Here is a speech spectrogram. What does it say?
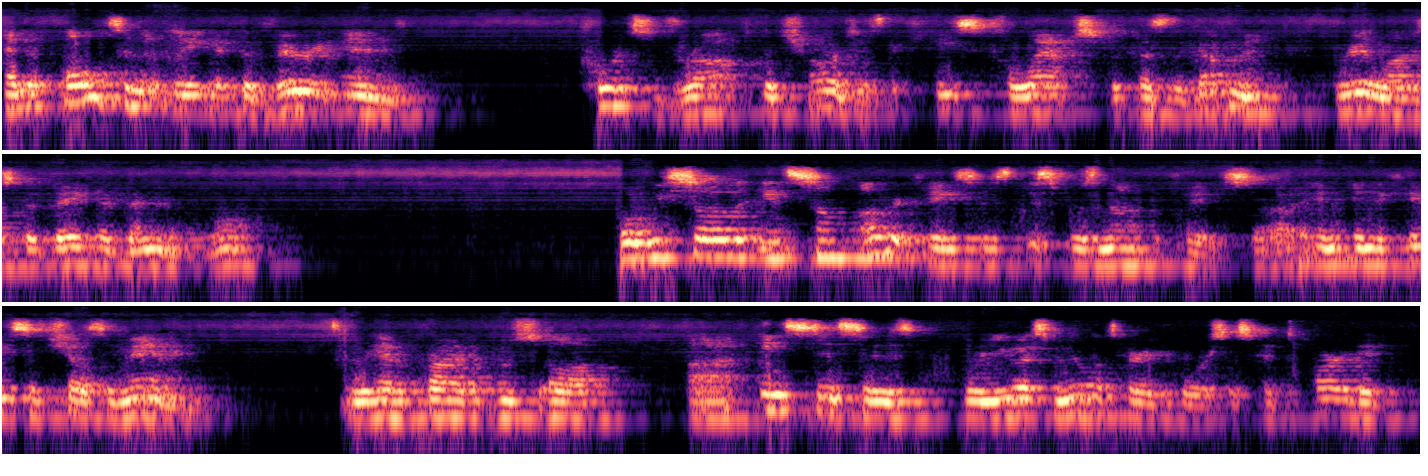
And ultimately, at the very end, Courts dropped the charges. The case collapsed because the government realized that they had been in the wrong. But we saw that in some other cases, this was not the case. Uh, in, the case of Chelsea Manning, we had a private who saw uh, instances where U.S. military forces had targeted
